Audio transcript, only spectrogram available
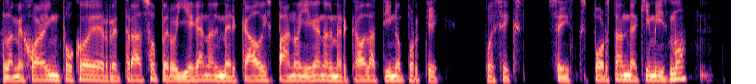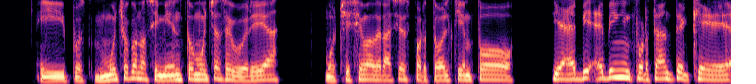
a lo mejor hay un poco de retraso, pero llegan al mercado hispano, llegan al mercado latino porque pues se, exportan de aquí mismo. Y pues mucho conocimiento, mucha seguridad. Muchísimas gracias por todo el tiempo. Y es, bien, importante que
